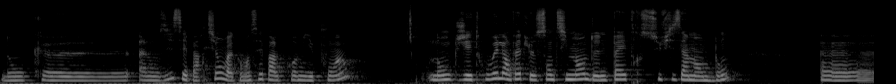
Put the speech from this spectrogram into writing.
Donc euh, allons-y, c'est parti, on va commencer par le premier point. Donc j'ai trouvé en fait le sentiment de ne pas être suffisamment bon. Euh,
